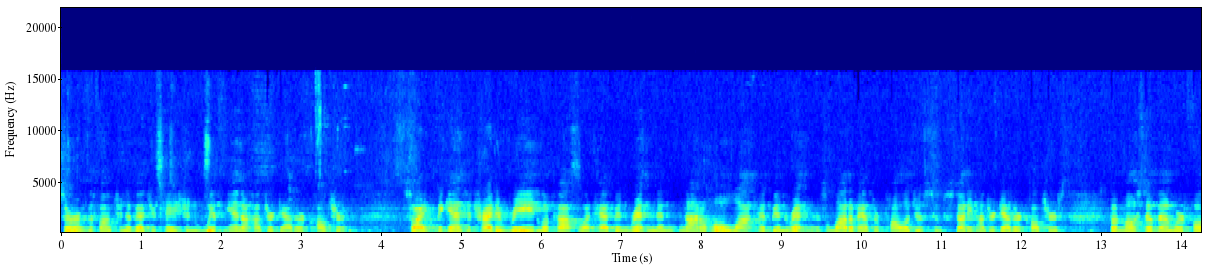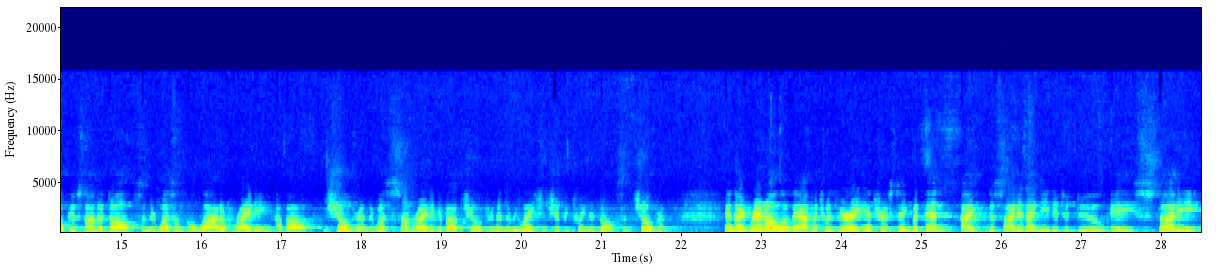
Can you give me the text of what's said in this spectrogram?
serve the function of education within a hunter-gatherer culture. So I began to try to read, look up what had been written, and not a whole lot had been written. There's a lot of anthropologists who studied hunter-gatherer cultures, but most of them were focused on adults, and there wasn't a lot of writing about children. There was some writing about children and the relationship between adults and children. And I read all of that, which was very interesting, but then I decided I needed to do a study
